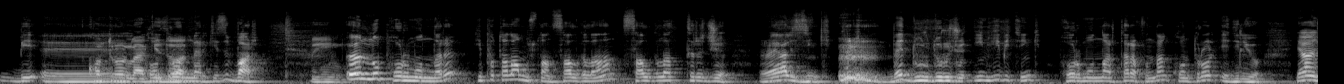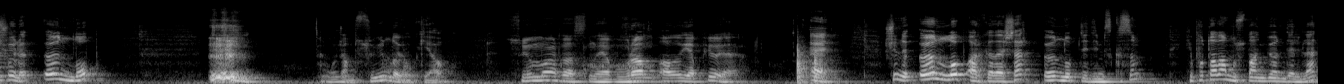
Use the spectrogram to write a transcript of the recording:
bir e, Kontrol merkezi kontrol var. merkezi var. Beyin. Ön lob hormonları hipotalamustan salgılanan salgılattırıcı, realizing ve durdurucu inhibiting hormonlar tarafından kontrol ediliyor. Yani şöyle ön lob Hocam suyun da yok ya. Suyun vardı aslında ya. Vural al- yapıyor ya. Evet. Şimdi ön lob arkadaşlar, ön lob dediğimiz kısım hipotalamustan gönderilen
